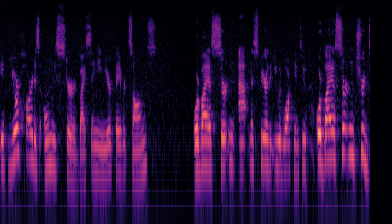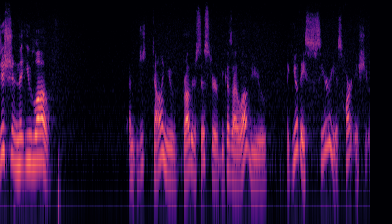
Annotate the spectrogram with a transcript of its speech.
if your heart is only stirred by singing your favorite songs, or by a certain atmosphere that you would walk into, or by a certain tradition that you love, I'm just telling you, brother, sister, because I love you, like you have a serious heart issue.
